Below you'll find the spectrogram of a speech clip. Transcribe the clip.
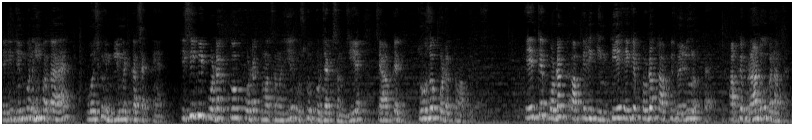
लेकिन जिनको नहीं पता है, वो इसको इम्प्लीमेंट कर सकते हैं। किसी भी प्रोडक्ट को प्रोडक्ट मत समझिए, उसको प्रोजेक्ट समझिए, चाहे आपके 200 प्रोडक्ट हो आपके पास। एक एक प्रोडक्ट आपके लिए कीमती है, एक एक प्रोडक्ट आपकी वैल्यू रखता है, आपके ब्रांड को बनाता है।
